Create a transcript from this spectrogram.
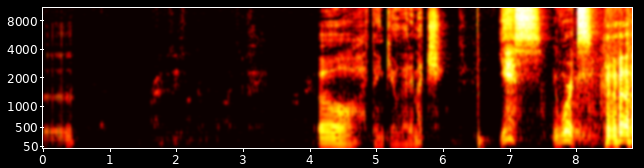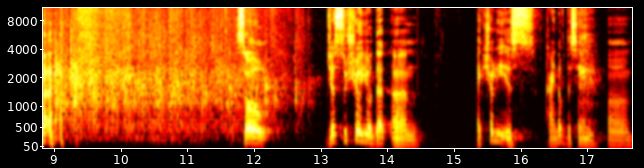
Uh, Oh, thank you very much. Works. so, just to show you that um, actually is kind of the same um,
